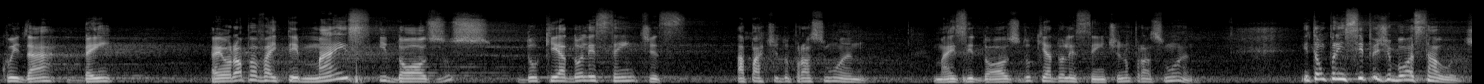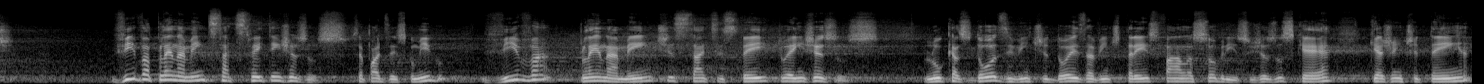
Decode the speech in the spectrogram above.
cuidar bem. A Europa vai ter mais idosos do que adolescentes a partir do próximo ano. Mais idosos do que adolescente no próximo ano. Então, princípios de boa saúde. Viva plenamente satisfeito em Jesus. Você pode dizer isso comigo? Viva plenamente satisfeito em Jesus. Lucas 12, 22 a 23 fala sobre isso. Jesus quer que a gente tenha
